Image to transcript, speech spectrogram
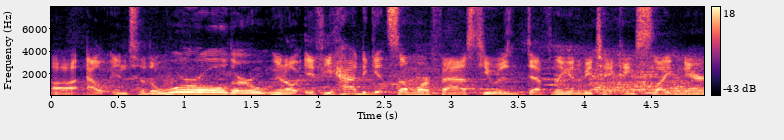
uh, out into the world, or you know, if he had to get somewhere fast, he was definitely going to be taking Sleipnir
